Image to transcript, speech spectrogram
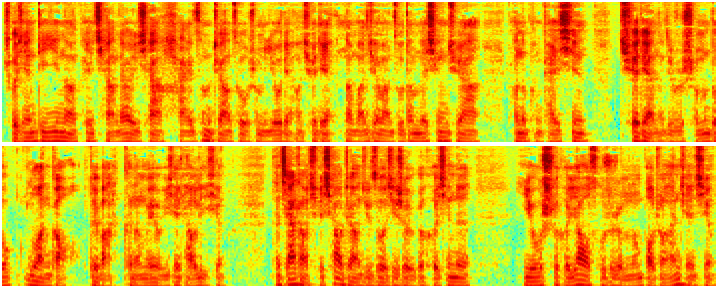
首先，第一呢，可以强调一下孩子们这样做有什么优点和缺点，那完全满足他们的兴趣啊，让他们很开心。缺点呢，就是什么都乱搞，对吧？可能没有一些条理性。那家长、学校这样去做，其实有一个核心的。优势和要素是什么？能保证安全性，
